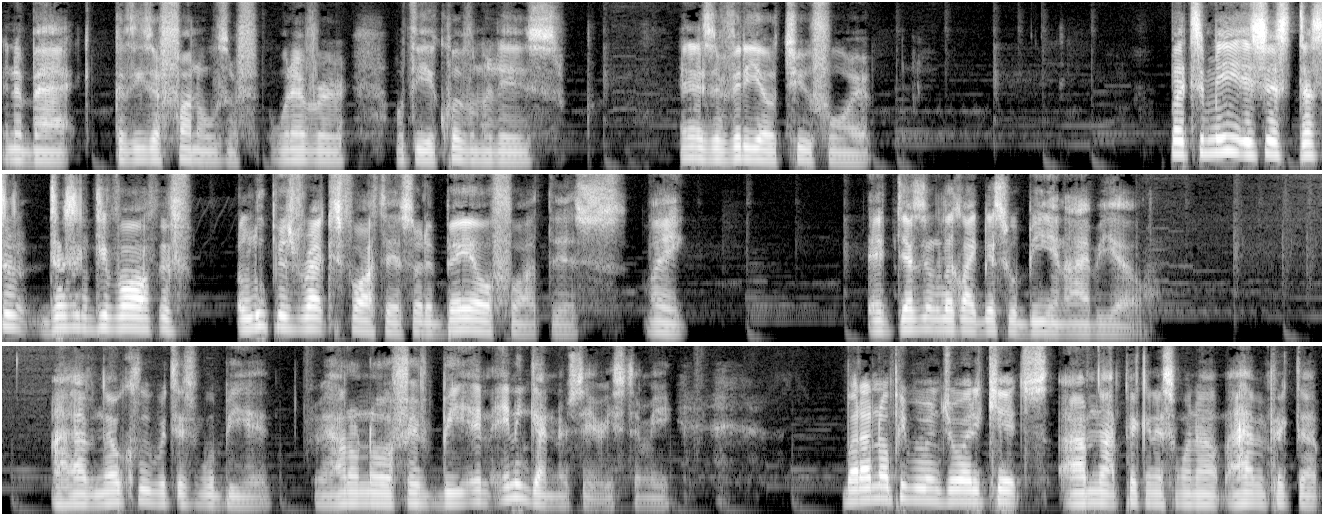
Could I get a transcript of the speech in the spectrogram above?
in the back because these are funnels or whatever what the equivalent is. And there's a video too for it. But to me, it just doesn't doesn't give off if Lupus Rex fought this or the Bael fought this. Like it doesn't look like this would be an IBO. I have no clue what this will be in. I don't know if it be in any Gundam series to me. But I know people enjoy the kits. I'm not picking this one up. I haven't picked up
